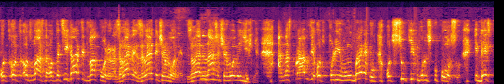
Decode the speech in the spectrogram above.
От, от, от, власне, от на цій карті два кольори: зелене, зелене, червоне. Зелене наше, червоне їхнє. А насправді, от по лівому берегу, от всю Кінбурнську косу і десь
